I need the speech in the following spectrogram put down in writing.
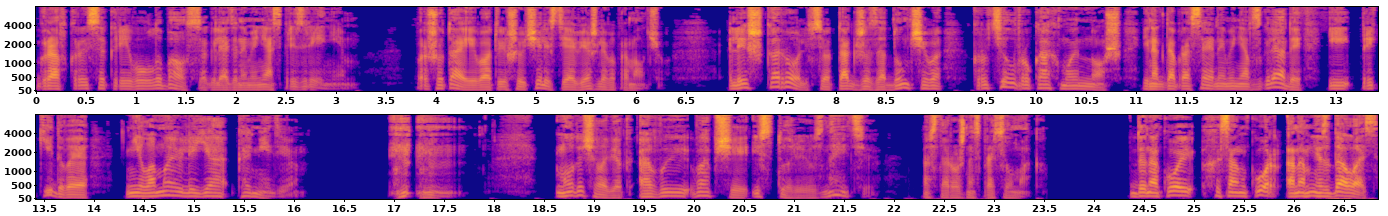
Граф Крыса криво улыбался, глядя на меня с презрением. Прошутая его отвисшую челюсть, я вежливо промолчу. Лишь король все так же задумчиво крутил в руках мой нож, иногда бросая на меня взгляды и прикидывая, не ломаю ли я комедию. «Молодой человек, а вы вообще историю знаете?» — осторожно спросил маг. «Да на кой Хасанкор она мне сдалась?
